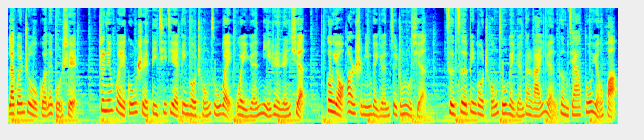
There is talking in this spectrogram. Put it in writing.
来关注国内股市，证监会公示第七届并购重组委委员拟任人选，共有二十名委员最终入选。此次并购重组委员的来源更加多元化。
